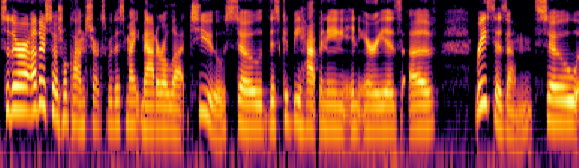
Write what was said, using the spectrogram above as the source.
So there are other social constructs where this might matter a lot too. So this could be happening in areas of racism. So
